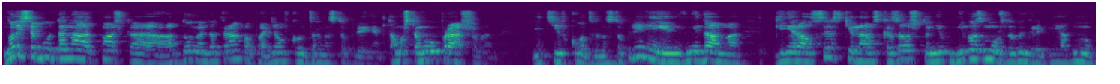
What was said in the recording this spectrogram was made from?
Но если будет дана отмашка от Дональда Трампа, пойдем в контрнаступление. Потому что мы упрашиваем идти в контрнаступление. И недавно генерал Сырский нам сказал, что не- невозможно выиграть ни одну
